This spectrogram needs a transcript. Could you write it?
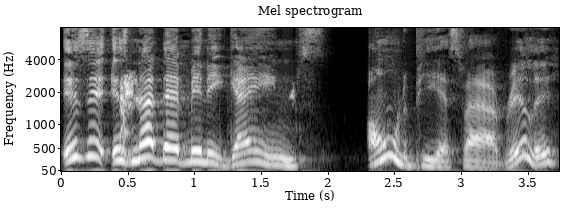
is it? It's not that many games on the PS5 really,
